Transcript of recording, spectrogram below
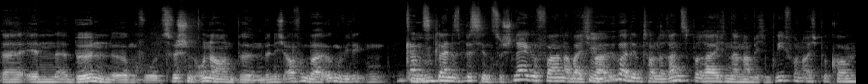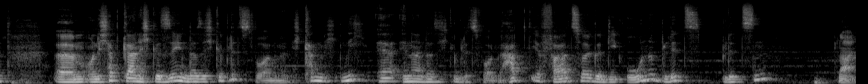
äh, in Böhnen irgendwo, zwischen Unna und Böhnen, bin ich offenbar irgendwie ein ganz mhm. kleines bisschen zu schnell gefahren, aber ich war mhm. über dem Toleranzbereich und dann habe ich einen Brief von euch bekommen. Ähm, und ich habe gar nicht gesehen, dass ich geblitzt worden bin. Ich kann mich nicht erinnern, dass ich geblitzt worden bin. Habt ihr Fahrzeuge, die ohne Blitz blitzen? Nein.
